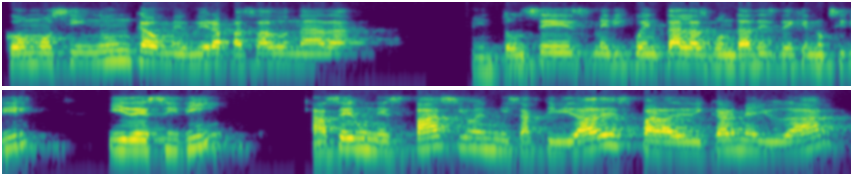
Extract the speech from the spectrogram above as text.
como si nunca me hubiera pasado nada. Entonces me di cuenta las bondades de genoxidil y decidí hacer un espacio en mis actividades para dedicarme a ayudar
